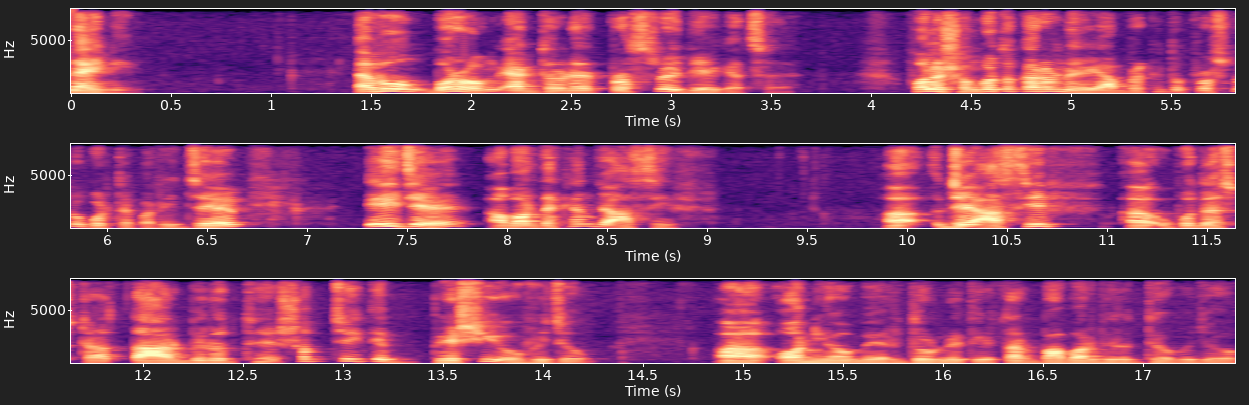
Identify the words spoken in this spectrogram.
নেয়নি। এবং বরং এক ধরনের প্রশ্রয় দিয়ে গেছে। ফলে সঙ্গত কারণে আমরা কিন্তু প্রশ্ন করতে পারি যে, এই যে আবার দেখেন যে আসিফ যে আসিফ উপদেষ্টা, তার বিরুদ্ধে সবচেয়ে বেশি অভিযোগ অনিয়মের দুর্নীতি তার বাবার বিরুদ্ধে অভিযোগ,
